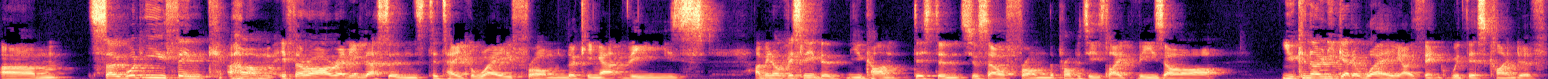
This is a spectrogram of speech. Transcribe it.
Um, so, what do you think? Um, if there are any lessons to take away from looking at these? I mean, obviously, that you can't distance yourself from the properties. Like these are, you can only get away, I think, with this kind of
